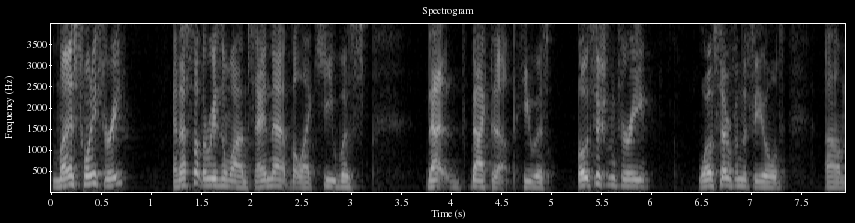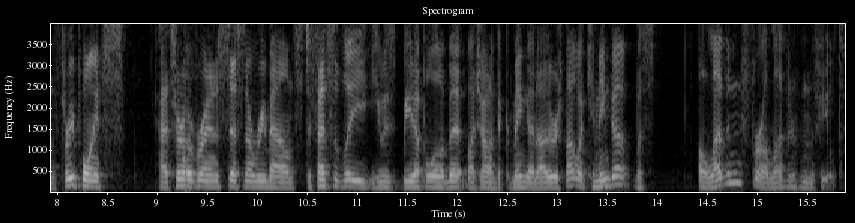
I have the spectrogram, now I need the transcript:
minus 23. And that's not the reason why I'm saying that, but like he was that backed it up. He was 06 from three, 1 7 from the field, um, three points, had a turnover and an assist, no rebounds. Defensively, he was beat up a little bit by Jonathan Kuminga and others. By the way, Kaminga was 11 for 11 from the field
